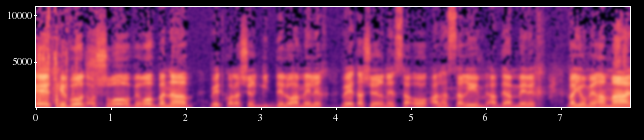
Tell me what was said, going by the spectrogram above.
את כבוד עושרו ורוב בניו, ואת כל אשר גידלו המלך, ואת אשר נשאו על השרים ועבדי המלך, ויאמר המן.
